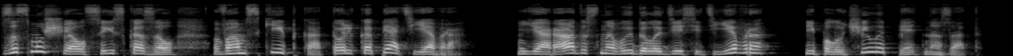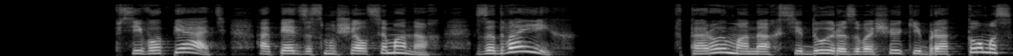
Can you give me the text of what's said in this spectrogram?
засмущался и сказал, «Вам скидка, только 5 евро». Я радостно выдала 10 евро и получила 5 назад. «Всего пять!» – опять засмущался монах. «За двоих!» Второй монах, седой, розовощекий брат Томас,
